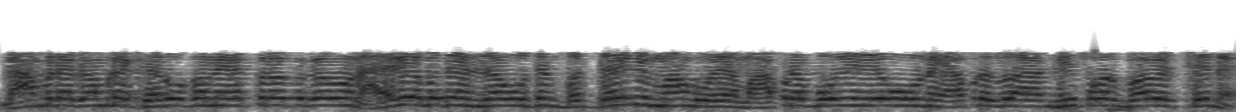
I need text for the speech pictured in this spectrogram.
ગામડે ગામડે ખેડૂતોને એકત્ર કરવું હારે બધાને જવું છે ને બધાની માંગો એમ. આપણે બોલી એવું નહીં. આપણે નિસ્વાર્થ ભાવે જ છે ને.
